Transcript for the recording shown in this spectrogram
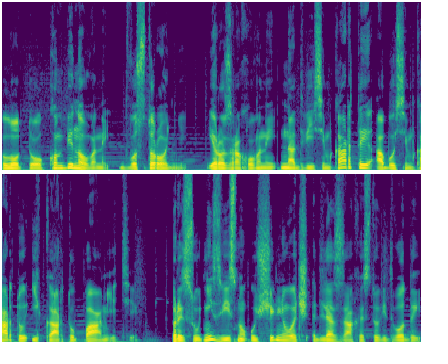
Лоток комбінований, двосторонній і розрахований на дві сім-карти або сім-карту і карту пам'яті. Присутній, звісно, ущільнювач для захисту від води.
